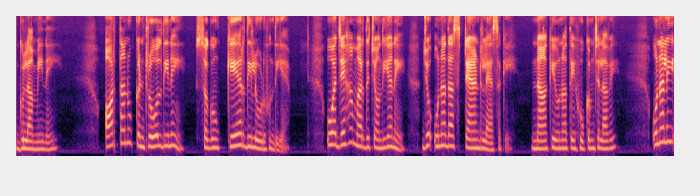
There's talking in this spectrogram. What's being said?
ਗੁਲਾਮੀ ਨਹੀਂ। ਔਰਤਾਂ ਨੂੰ ਕੰਟਰੋਲ ਦੀ ਨਹੀਂ, ਸਗੋਂ ਕੇਅਰ ਦੀ ਲੋੜ ਹੁੰਦੀ ਹੈ। ਉਹ ਅਜਿਹਾ ਮਰਦ ਚਾਹੁੰਦੀਆਂ ਨੇ ਜੋ ਉਹਨਾਂ ਦਾ ਸਟੈਂਡ ਲੈ ਸਕੇ, ਨਾ ਕਿ ਉਹਨਾਂ ਤੇ ਹੁਕਮ ਚਲਾਵੇ। ਉਹਨਾਂ ਲਈ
